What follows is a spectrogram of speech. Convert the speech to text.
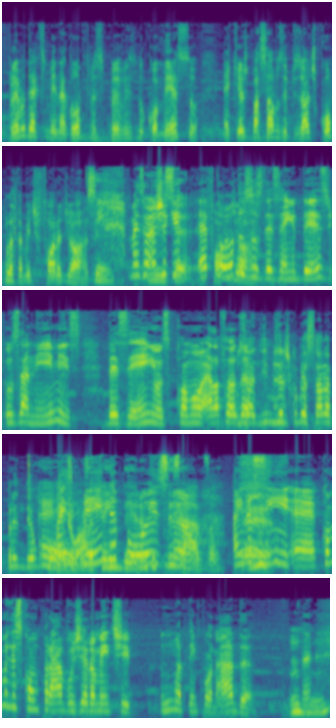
O problema do X-Men na Globo, pelo menos no começo, é que eles passavam os episódios completamente fora de ordem. Sim. Mas eu acho Isso que é é de todos ordem. os desenhos, desde os animes, desenhos, como ela falou Os da, animes eles começaram a aprender um É, pouco, Mas eu bem acho. que depois, precisava. Ainda É. assim, é, como eles compravam geralmente uma temporada, né? Uhum.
